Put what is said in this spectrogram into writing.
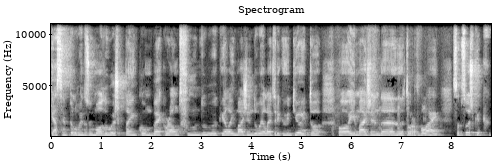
que há sempre pelo menos uma ou duas que têm como background de fundo aquela imagem do Elétrico 28 ou, ou a imagem da, da Torre de Belém. São pessoas que, que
